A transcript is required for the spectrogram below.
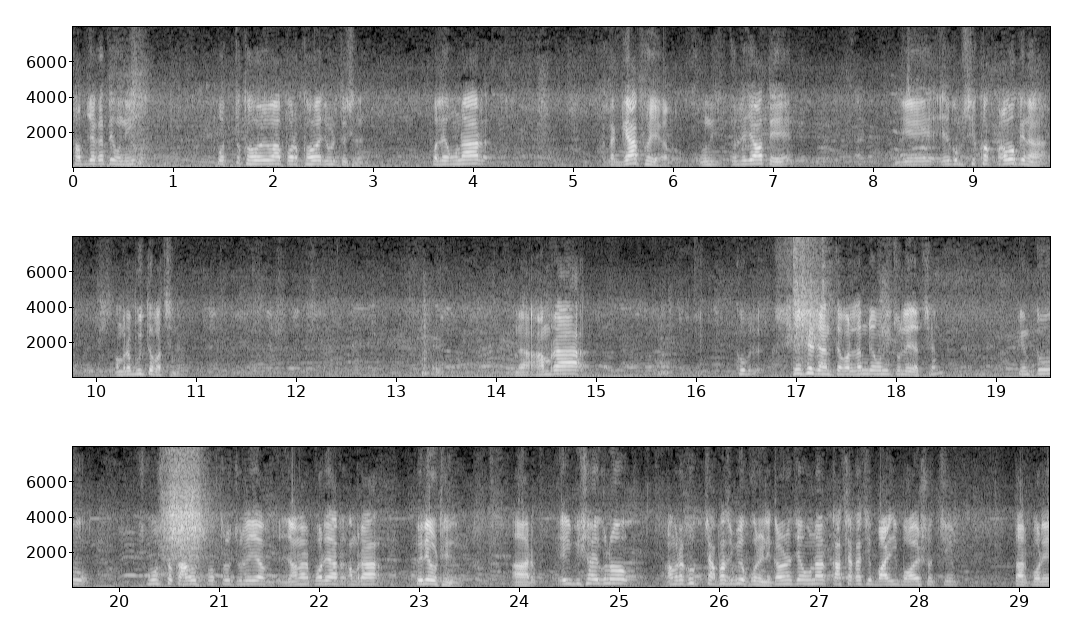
সব জায়গাতে উনি প্রত্যক্ষভাবে বা পরোক্ষভাবে জড়িত ছিলেন। ফলে ওনার একটা গ্যাপ হয়ে গেল। উনি চলে যাওয়াতে যে এরকম শিক্ষক পাবো কিনা আমরা বুঝতে পারছি না। না, আমরা খুব শেষে জানতে পারলাম যে উনি চলে যাচ্ছেন। কিন্তু সমস্ত কাগজপত্র চলে জানার পরে আর আমরা পেরে ওঠেনি। আর এই বিষয়গুলো আমরা খুব চাপাচাপিও করিনি। কারণ হচ্ছে ওনার কাছাকাছি বাড়ি বয়স হচ্ছে, তারপরে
